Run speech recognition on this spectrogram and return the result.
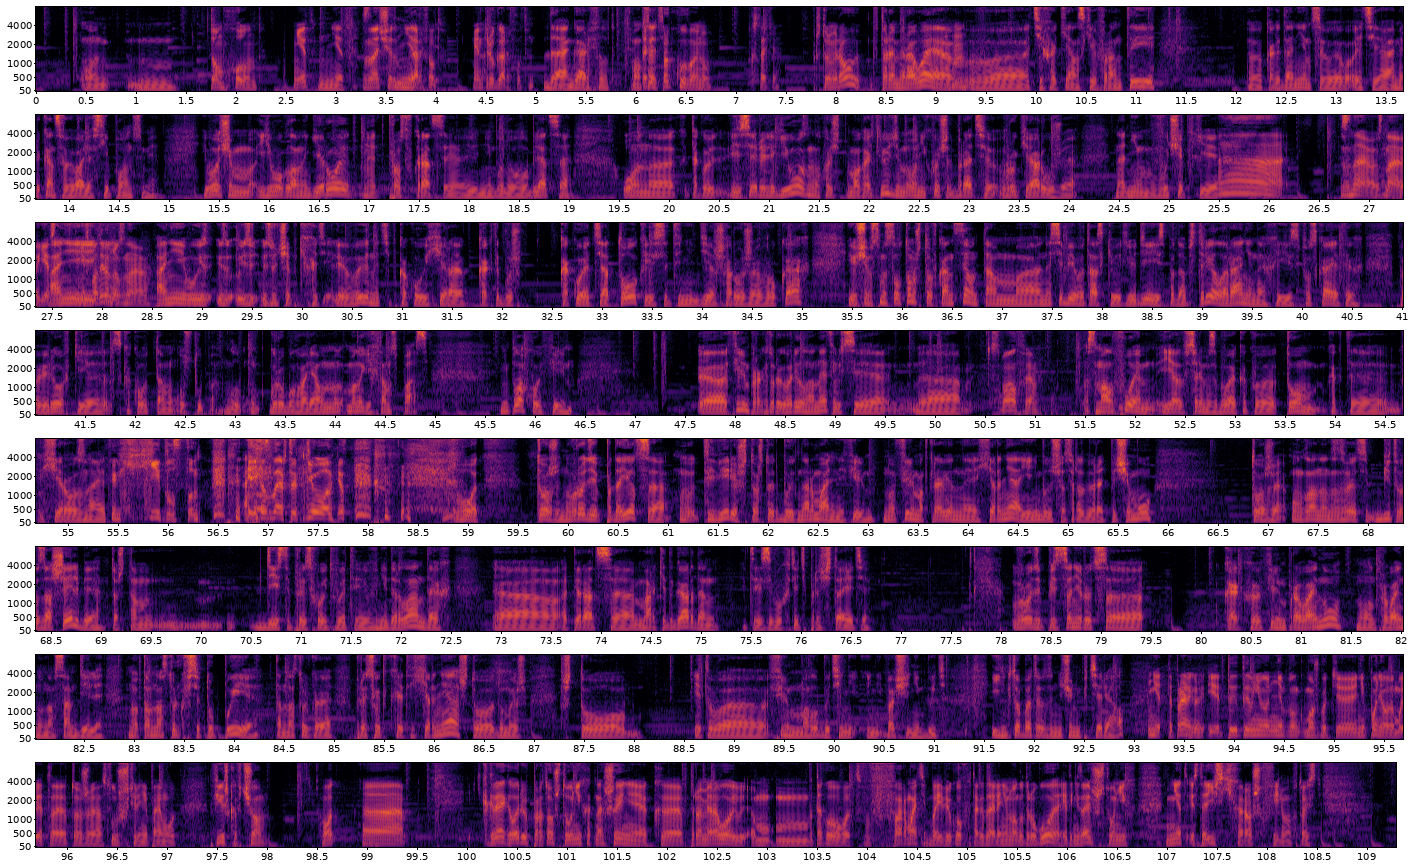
Он... Том Холланд. Нет? Нет. Значит, Нет. Гарфилд. Эндрю Гарфилд. Да, Гарфилд. Он, Кстати, про какую войну, кстати? Про Вторую мировую? Вторая мировая Мгм. в э, Тихоокеанские фронты, э, когда немцы, эти американцы воевали с японцами. И, в общем, его главный герой, ну, это просто вкратце, не буду углубляться, он э, такой весь религиозный, он хочет помогать людям, он не хочет брать в руки оружие. Над ним в учебке... А, знаю, знаю. Я Они- не смотрел, но знаю. Они его из, из- из- из учебки хотели выгнать, типа, какого хера, как ты будешь какой от тебя толк, если ты не держишь оружие в руках. И, в общем, смысл в том, что в конце он там э, на себе вытаскивает людей из-под обстрела, раненых, и спускает их по веревке с какого-то там уступа, гру- грубо говоря. Он многих там спас. Неплохой фильм. Э, Фильм, про который говорил на Netflix, э, С Малфоем. с Малфоем, я все время забываю, как его Том, как-то хер его знает. Хиддлстон. Я знаю, что это не он. Вот. Тоже, ну, вроде подается, ну, ты веришь в то, что это будет нормальный фильм, но фильм откровенная херня, я не буду сейчас разбирать, почему. Тоже, он, главное, называется «Битва за Шельби», потому что там действие происходит в этой, в Нидерландах, Э, операция Market Garden, это если вы хотите, прочитаете. Вроде позиционируется как фильм про войну, ну он про войну на самом деле, но там настолько все тупые, там настолько происходит какая-то херня, что думаешь, что этого фильма могло быть и, не- и вообще не быть. И никто бы от этого ничего не потерял. Нет, ты правильно говоришь. Ты, ты немного, может быть, э, не понял, и мы это тоже слушатели не поймут. Фишка в чем? Вот э, когда я говорю про то, что у них отношение к Второй мировой такого вот в формате боевиков и так далее немного другое, это не значит, что у них нет исторически хороших фильмов. То есть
